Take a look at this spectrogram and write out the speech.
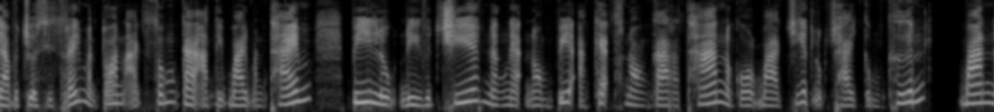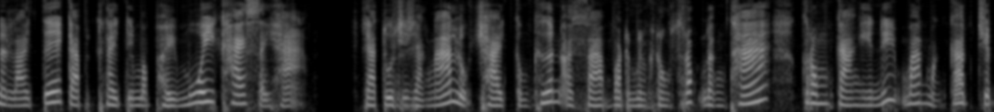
ជាវិទ្យាស៊ីស្រីមិនទាន់អាចសុំការអធិប្បាយបន្ថែម ពីលោកឌីវិជានិងអ្នកនាំពាក្យអគ្គស្នងការដ្ឋាននគរបាលជាតិលោកឆៃកំខឿន បាននៅឡើយទេកាលពីថ្ងៃទី21ខែសីហាចាទោះជាយ៉ាងណាលោកឆាយកំខឿនឲ្យសារព័ត៌មានក្នុងស្រុកដឹងថាក្រុមការងារនេះបានបង្កើតជិត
